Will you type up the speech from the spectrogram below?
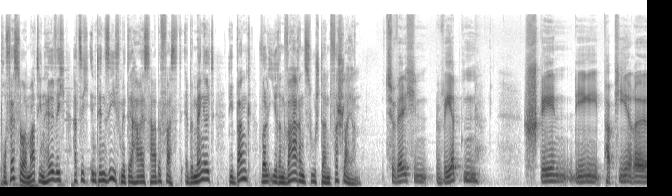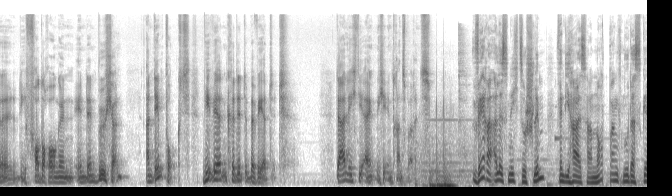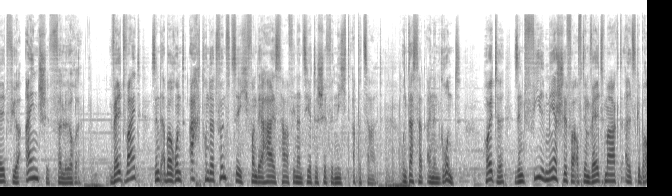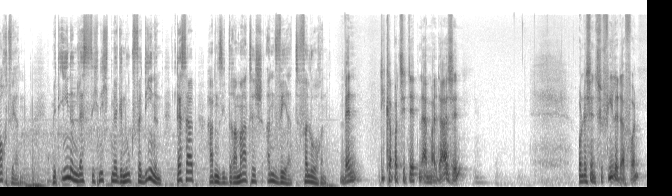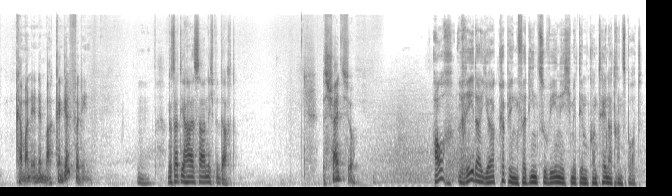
Professor Martin Hellwig hat sich intensiv mit der HSH befasst. Er bemängelt, die Bank wolle ihren wahren Zustand verschleiern. Zu welchen Werten stehen die Papiere, die Forderungen in den Büchern? An dem Punkt, wie werden Kredite bewertet? Da liegt die eigentliche Intransparenz. Wäre alles nicht so schlimm, wenn die HSH Nordbank nur das Geld für ein Schiff verlöre? Weltweit sind aber rund 850 von der HSH finanzierte Schiffe nicht abbezahlt. Und das hat einen Grund. Heute sind viel mehr Schiffe auf dem Weltmarkt, als gebraucht werden. Mit ihnen lässt sich nicht mehr genug verdienen. Deshalb haben sie dramatisch an Wert verloren. Wenn die Kapazitäten einmal da sind und es sind zu viele davon, kann man in dem Markt kein Geld verdienen. Und das hat die HSH nicht bedacht. Es scheint so. Auch Reeder Jörg Köpping verdient zu wenig mit dem Containertransport.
